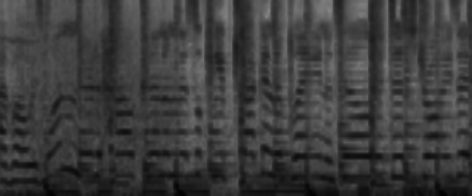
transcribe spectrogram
I've always wondered how can a missile keep tracking a plane until it destroys it?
